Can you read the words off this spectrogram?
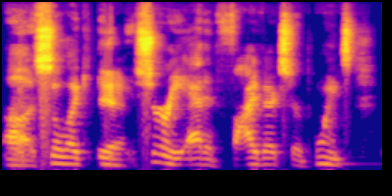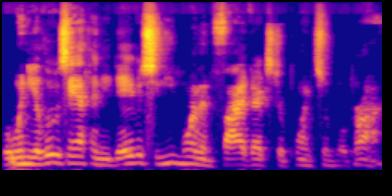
Uh, so like, Yeah. sure, he added five extra points, but when you lose Anthony Davis, you need more than five extra points from LeBron.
